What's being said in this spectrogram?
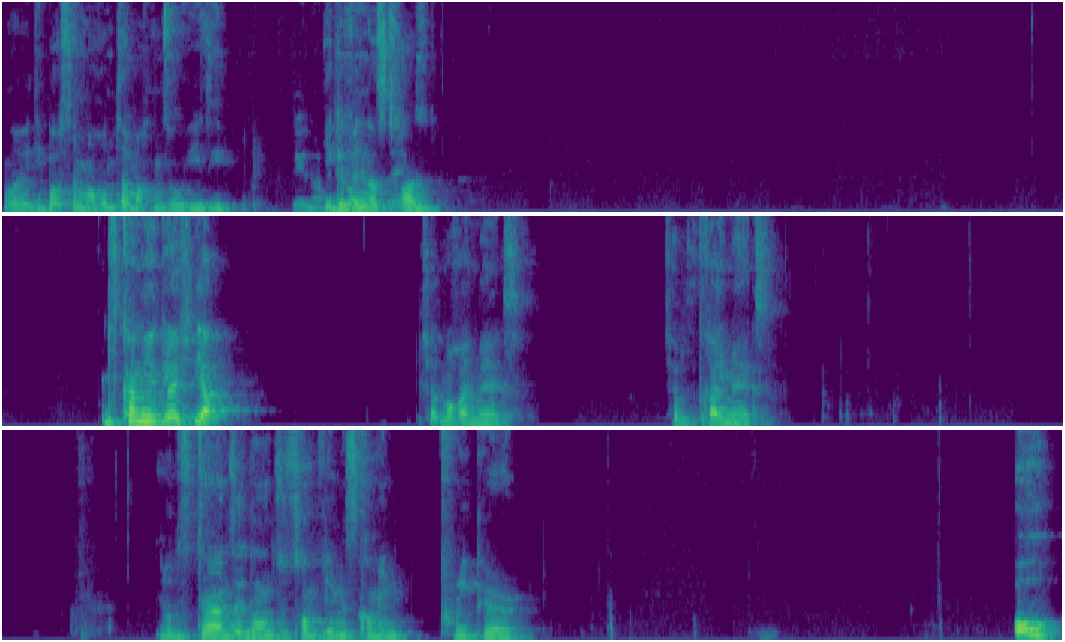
Weil wir die Bosse mal runter machen, so easy. Den Wir gewinnen das gerade. Ich kann hier gleich. Ja. Ich habe noch einen Max. Ich habe jetzt drei Max. Lufthansa don't do something is coming. Prepare. Oh!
